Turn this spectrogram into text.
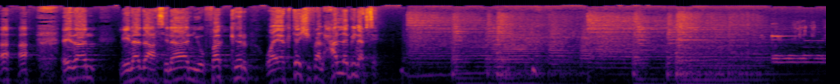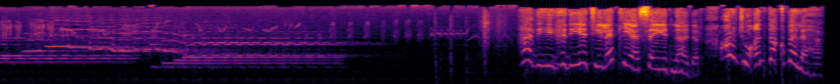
إذا لندع سنان يفكر ويكتشف الحل بنفسه. هذه هديتي لك يا سيد نادر. أرجو أن تقبلها.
